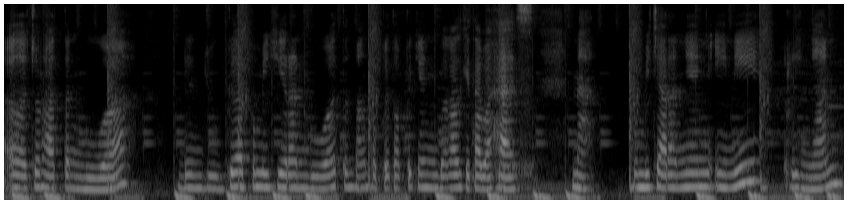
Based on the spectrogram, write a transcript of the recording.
uh, curhatan gue dan juga pemikiran gue tentang topik-topik yang bakal kita bahas. Nah, pembicaranya ini ringan,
